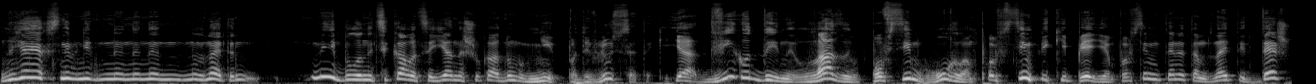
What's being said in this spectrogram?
Ну, я якось не, не, не, не ну, знаєте, мені було не цікаво це, я не шукав. Думав, ні, подивлюсь все-таки. Я дві години лазив по всім гуглам, по всім Вікіпедіям, по всім інтернетам знайти, де ж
